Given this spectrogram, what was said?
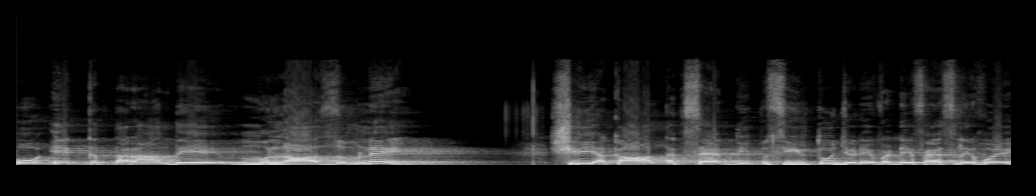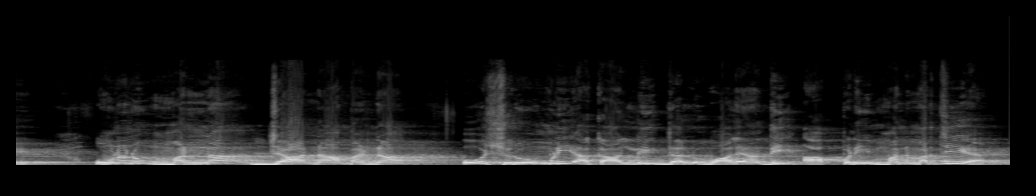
ਉਹ ਇੱਕ ਤਰ੍ਹਾਂ ਦੇ ਮੁਲਾਜ਼ਮ ਨੇ। ਸ਼੍ਰੀ ਅਕਾਲ ਤਖਤ ਸਾਹਿਬ ਦੀ ਤਸੀਲ ਤੋਂ ਜਿਹੜੇ ਵੱਡੇ ਫੈਸਲੇ ਹੋਏ, ਉਹਨਾਂ ਨੂੰ ਮੰਨਣਾ ਜਾਂ ਨਾ ਮੰਨਣਾ, ਉਹ ਸ਼੍ਰੋਮਣੀ ਅਕਾਲੀ ਦਲ ਵਾਲਿਆਂ ਦੀ ਆਪਣੀ ਮਨਮਰਜ਼ੀ ਹੈ।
